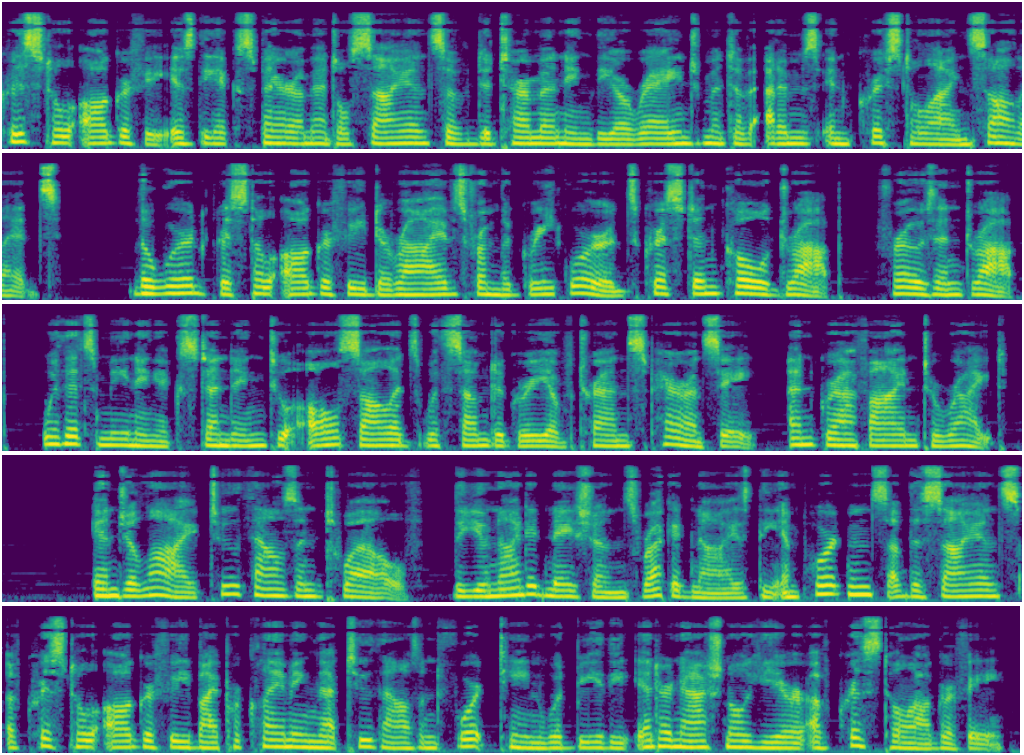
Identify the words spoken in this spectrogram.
Crystallography is the experimental science of determining the arrangement of atoms in crystalline solids. The word crystallography derives from the Greek words kriston cold drop, frozen drop, with its meaning extending to all solids with some degree of transparency, and graphein to write. In July 2012, the United Nations recognized the importance of the science of crystallography by proclaiming that 2014 would be the International Year of Crystallography.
